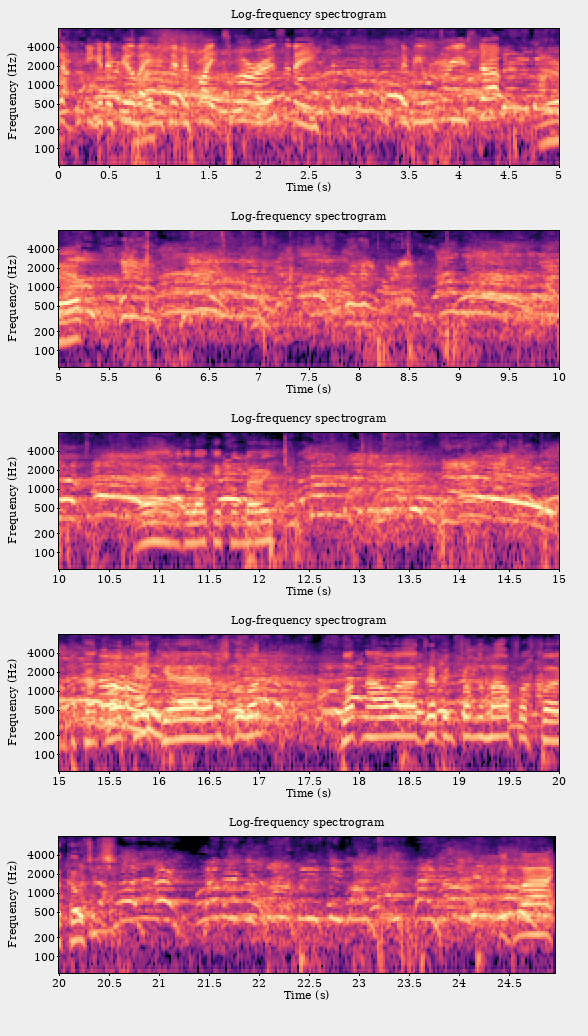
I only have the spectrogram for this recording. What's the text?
Definitely going to feel that he's in a fight tomorrow, isn't he? Going to be all bruised up. Yeah. Yeah, with the low kick from Barry. Uppercut, low Oh. kick. Yeah, that was a good one. Blood now uh, dripping from the mouth of uh, Cosic. Work.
